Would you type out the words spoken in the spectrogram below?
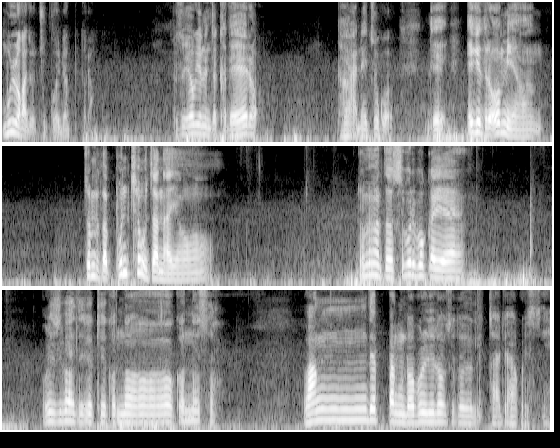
물러가지고 죽고 이랬더라고. 그래서 여기는 이제 그대로 더 안 해주고 이제 애기들 오면 전부 다 분쳐오잖아요. 좀만 더 수부리 볼까 얘. 우리 집 아들 이렇게 건너 건너서 왕대빵 러블리로즈도 여기 자리하고 있어요.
